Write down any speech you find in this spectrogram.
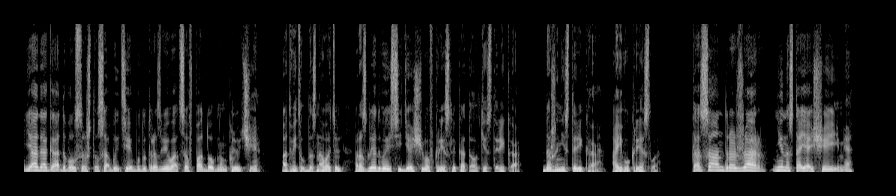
«Я догадывался, что события будут развиваться в подобном ключе», ответил дознаватель, разглядывая сидящего в кресле каталки старика. Даже не старика, а его кресло. «Кассандра Жар — не настоящее имя,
